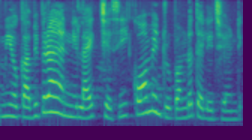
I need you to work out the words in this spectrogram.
మీ యొక్క అభిప్రాయాన్ని లైక్ చేసి కామెంట్ రూపంలో తెలియచేయండి.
